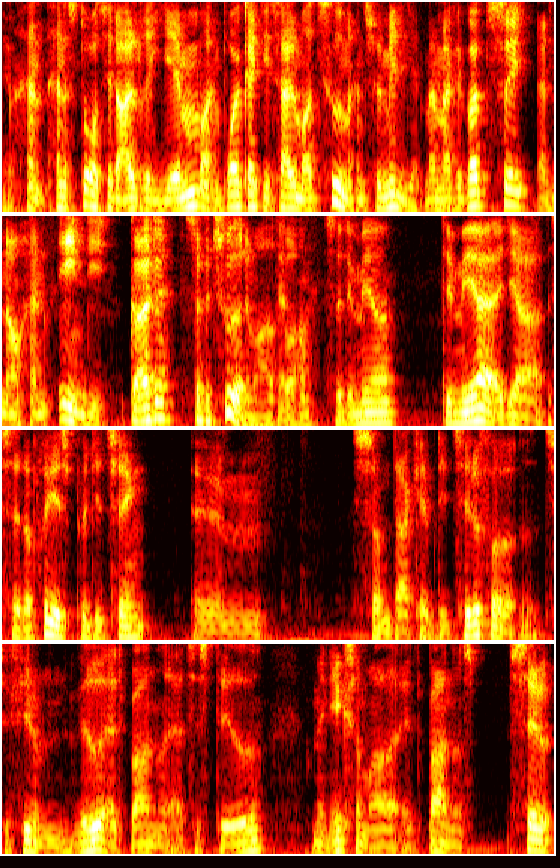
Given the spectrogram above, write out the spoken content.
Ja. ja. han, han er stort set aldrig hjemme, og han bruger ikke rigtig særlig meget tid med hans familie. Men man kan godt se, at når han egentlig gør det, så betyder det meget for ham. Så det er mere, det er mere at jeg sætter pris på de ting, øhm, som der kan blive tilføjet til filmen ved, at barnet er til stede, men ikke så meget, at barnet selv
